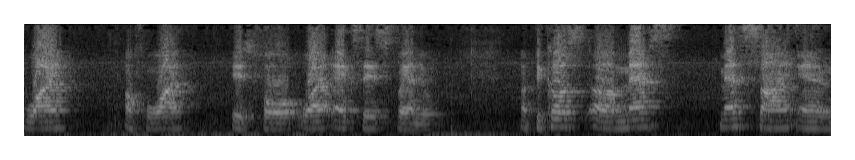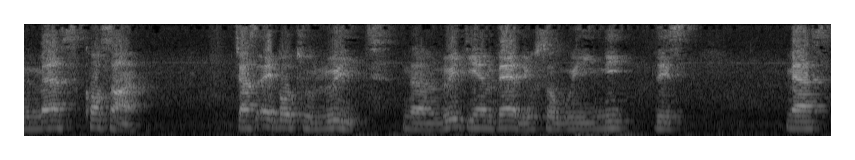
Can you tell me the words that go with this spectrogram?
y of y is for y axis value. Uh, because uh, math math sine and math cosine just able to read the radian value so we need this math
